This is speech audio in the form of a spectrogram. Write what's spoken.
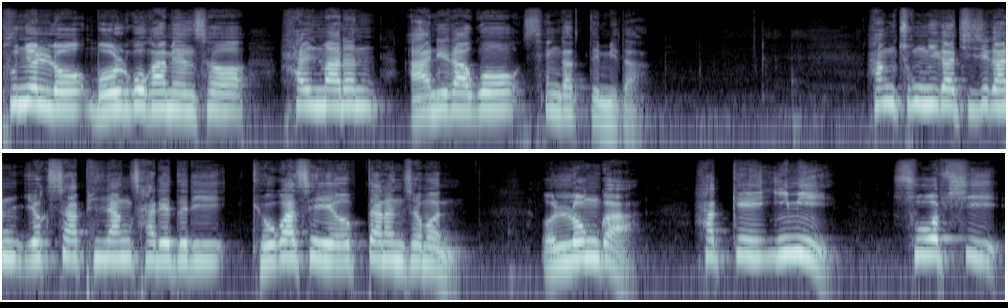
분열로 몰고 가면서 할 말은 아니라고 생각됩니다. 황 총리가 지적한 역사 편향 사례들이 교과서에 없다는 점은 언론과 학계에 이미 수없이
